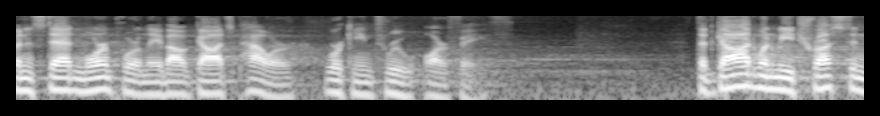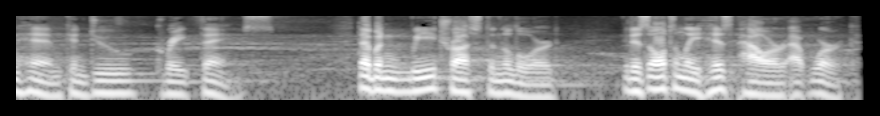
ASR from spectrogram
but instead, more importantly, about God's power working through our faith. That God, when we trust in Him, can do great things. That when we trust in the Lord, it is ultimately His power at work.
